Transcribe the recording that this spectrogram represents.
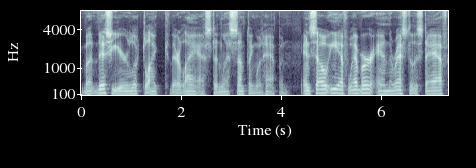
But this year looked like their last unless something would happen. And so E.F. Webber and the rest of the staff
